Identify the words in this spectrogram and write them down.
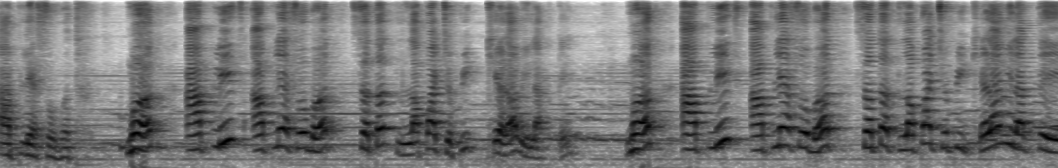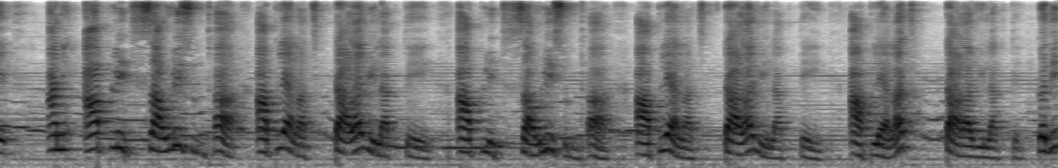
आपल्यासोबत. मग आपलीच आपल्यासोबत सतत लपाछपी खेळावी लागते. मग आपलीच आपल्यासोबत सतत लपाछपी खेळावी लागते आणि आपलीच सावली सुद्धा आपल्यालाच टाळावी लागते. आपलीच सावली सुद्धा आपल्यालाच टाळावी लागते. आपल्यालाच टाळावी लागते. कधी?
